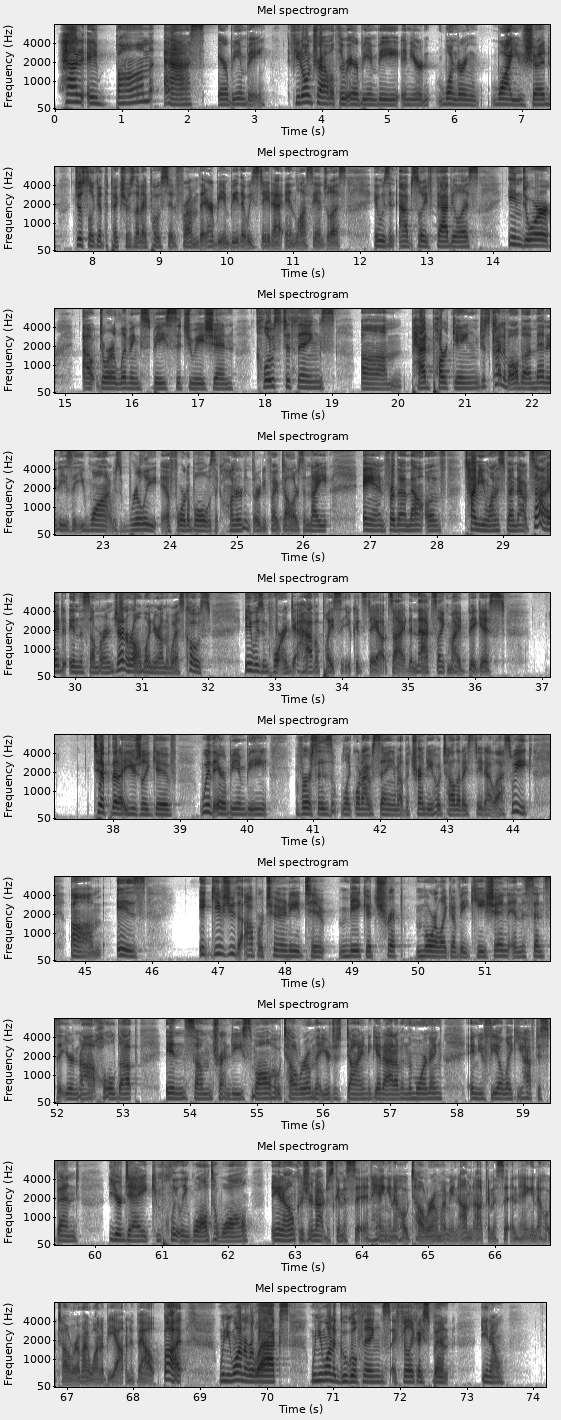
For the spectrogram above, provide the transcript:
had a bomb ass Airbnb. If you don't travel through Airbnb and you're wondering why you should, just look at the pictures that I posted from the Airbnb that we stayed at in Los Angeles. It was an absolutely fabulous indoor, outdoor living space situation, close to things, um, pad parking, just kind of all the amenities that you want. It was really affordable. It was like $135 a night. And for the amount of time you want to spend outside in the summer in general, when you're on the West Coast, it was important to have a place that you could stay outside. And that's like my biggest tip that I usually give with Airbnb versus like what I was saying about the trendy hotel that I stayed at last week um, is it gives you the opportunity to make a trip more like a vacation in the sense that you're not holed up in some trendy small hotel room that you're just dying to get out of in the morning and you feel like you have to spend your day completely wall to wall you know, because you're not just going to sit and hang in a hotel room. I mean, I'm not going to sit and hang in a hotel room. I want to be out and about. But when you want to relax, when you want to Google things, I feel like I spent, you know,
